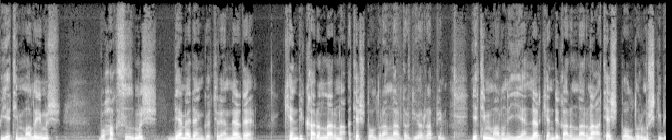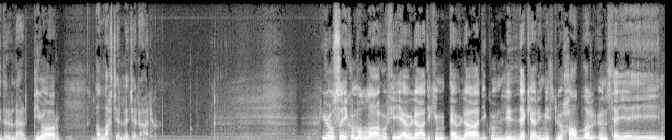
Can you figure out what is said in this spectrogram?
bu yetim malıymış, bu haksızmış demeden götürenler de kendi karınlarına ateş dolduranlardır diyor Rabbim. Yetim malını yiyenler kendi karınlarına ateş doldurmuş gibidirler diyor Allah Celle Celaluhu. Yusikumullahu fi evladikum evladikum lizzekeri mislu hazzıl ünseyeyn.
